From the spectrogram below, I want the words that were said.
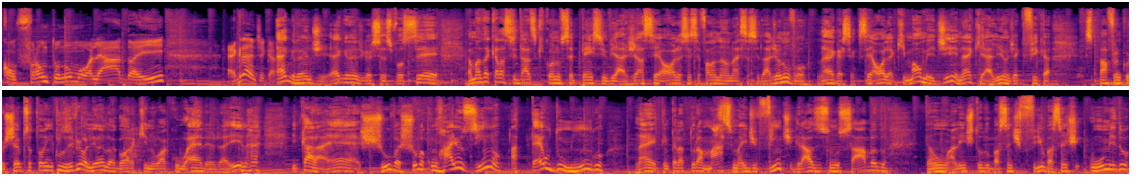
confronto no molhado aí é grande, Garcia. É grande, é grande, Garcia. Se você. É uma daquelas cidades que quando você pensa em viajar, você olha assim, você fala, não, nessa cidade eu não vou, né, Garcia? Que você olha aqui, Malmedy, né, que é ali onde é que fica Spa-Francorchamps. Eu tô inclusive olhando agora aqui no AccuWeather aí, né? E cara, é chuva, chuva com raiozinho até o domingo, né? Temperatura máxima aí de 20 graus, isso no sábado. Então, além de tudo, bastante frio, bastante úmido,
